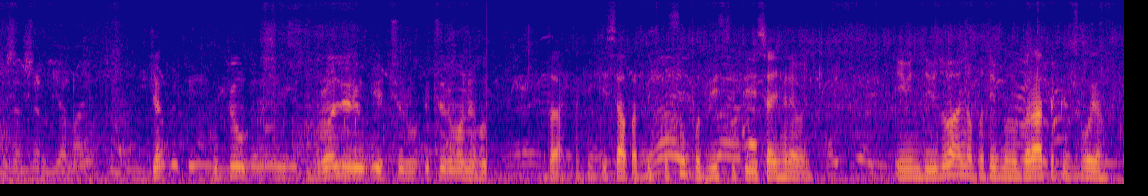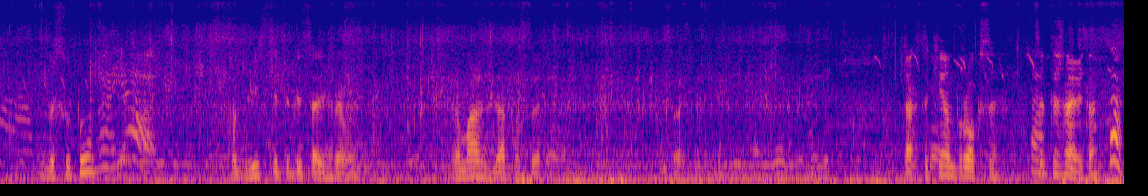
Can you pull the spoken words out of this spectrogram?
ти все, все повідомляє Треба купити собі. Я купив бройлерів і чер- і червоних. Так, такі кисята під косу по 250 гривень. І індивідуально потрібно вибирати під свою висоту по 250 гривень. Тримаш для коси. Так. Так, такі амброкси. Це тижневі, так? Так.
